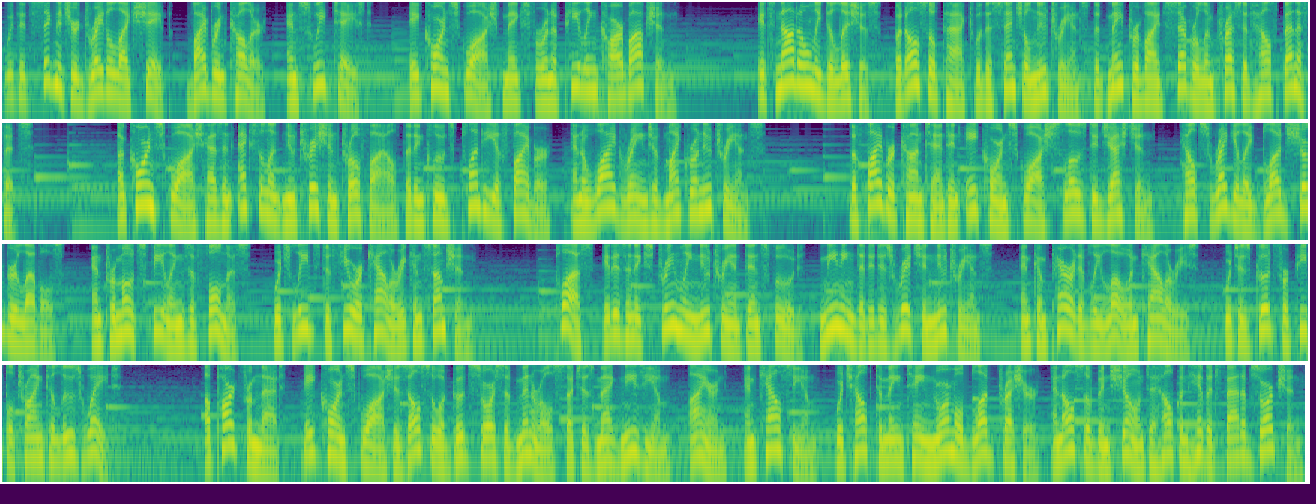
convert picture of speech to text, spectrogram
With its signature dreidel-like shape, vibrant color, and sweet taste, acorn squash makes for an appealing carb option. It's not only delicious, but also packed with essential nutrients that may provide several impressive health benefits. Acorn squash has an excellent nutrition profile that includes plenty of fiber and a wide range of micronutrients. The fiber content in acorn squash slows digestion, helps regulate blood sugar levels, and promotes feelings of fullness, which leads to fewer calorie consumption. Plus, it is an extremely nutrient dense food, meaning that it is rich in nutrients and comparatively low in calories, which is good for people trying to lose weight. Apart from that, acorn squash is also a good source of minerals such as magnesium, iron, and calcium, which help to maintain normal blood pressure and also been shown to help inhibit fat absorption.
